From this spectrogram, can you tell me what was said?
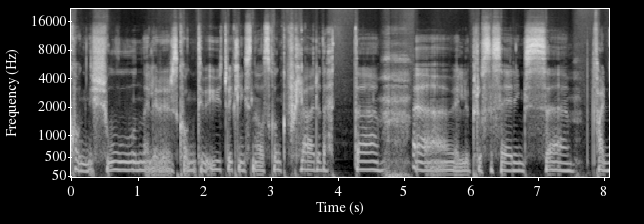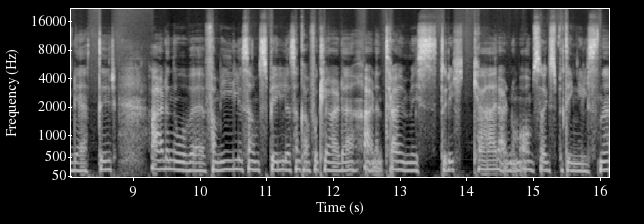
kognisjon eller deres kognitive utviklingsnivå som kan forklare dette. Eh, eller prosesseringsferdigheter. Er det noe ved familiesamspillet som kan forklare det? Er det en traumehistorikk her? Er det noe med omsorgsbetingelsene?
